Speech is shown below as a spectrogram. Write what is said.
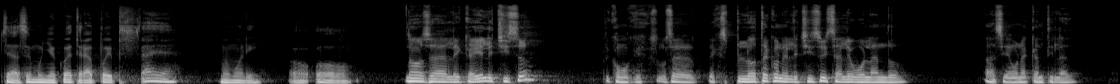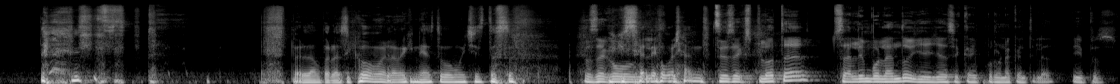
se hace muñeco de trapo y pff, ah, ya, me morí. O, o No, o sea, le cae el hechizo. Como que, o sea, explota con el hechizo y sale volando hacia un acantilado. perdón, pero así como me lo imaginé estuvo muy chistoso. O sea, como. Y sale volando. Se, se explota, salen volando y ella se cae por un acantilado. Y pues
